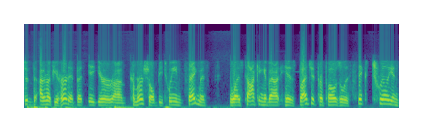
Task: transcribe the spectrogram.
I don't know if you heard it, but it, your um, commercial between segments was talking about his budget proposal is $6 trillion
